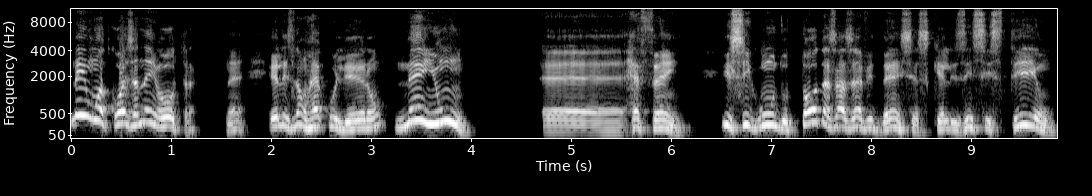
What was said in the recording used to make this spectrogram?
Nenhuma coisa nem outra. Né? Eles não recolheram nenhum é, refém. E segundo todas as evidências que eles insistiam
